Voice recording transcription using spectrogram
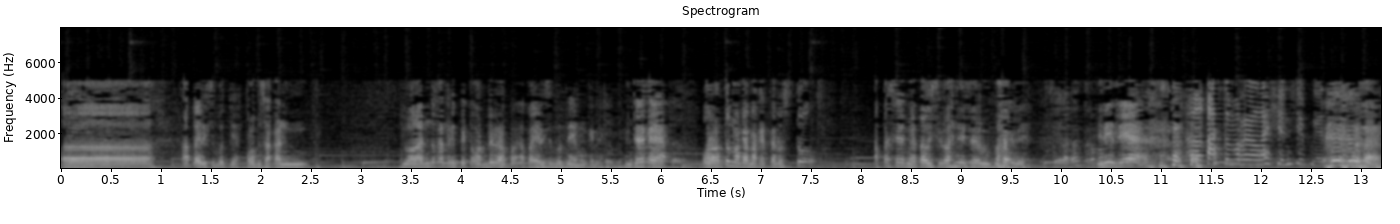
eh apa ya disebutnya? Kalau misalkan jualan itu kan repeat order apa apa ya disebutnya mungkin ya. Betul, betul, intinya kayak betul. orang tuh makai terus tuh apa saya nggak tahu istilahnya saya lupa ya Silakan. jadi saya Eh, customer relationship gitu bukan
